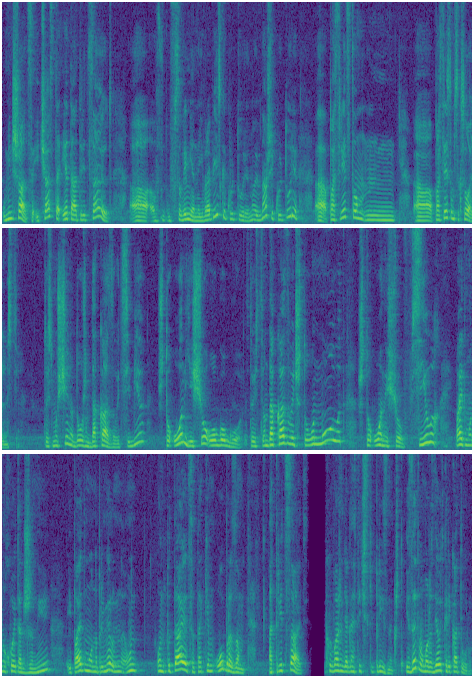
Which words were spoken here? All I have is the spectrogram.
уменьшаться. И часто это отрицают а, в современной европейской культуре, но и в нашей культуре а, посредством, посредством сексуальности. То есть мужчина должен доказывать себе, что он еще ого-го. То есть он доказывает, что он молод, что он еще в силах, поэтому он уходит от жены, и поэтому, например, он, он, он пытается таким образом отрицать. Такой важный диагностический признак, что из этого можно сделать карикатуру.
